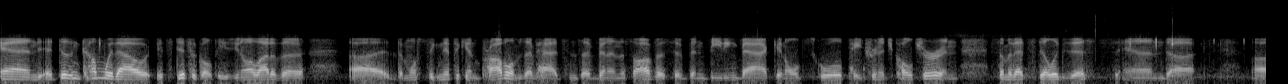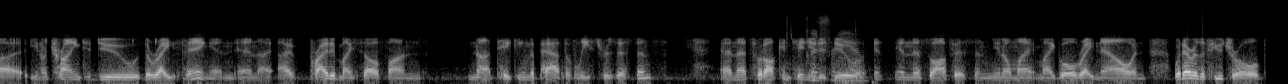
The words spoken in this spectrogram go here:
and it doesn't come without its difficulties. You know, a lot of the uh, the most significant problems I've had since I've been in this office have been beating back an old school patronage culture, and some of that still exists. And uh, uh, you know, trying to do the right thing. And, and I, I've prided myself on not taking the path of least resistance. And that's what I'll continue Good to do in, in this office. And, you know, my, my goal right now and whatever the future holds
